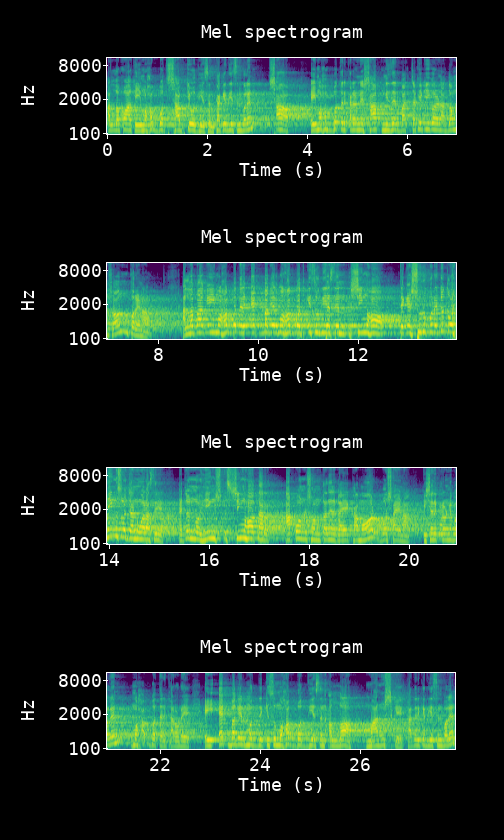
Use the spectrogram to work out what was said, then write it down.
আল্লাহ পাক এই মহব্বত সাপকেও দিয়েছেন। কাকে দিয়েছেন বলেন? সাপ। এই মহব্বতের কারণে সাপ নিজের বাচ্চাকে কি করে না, দংশন করে না। আল্লাহ পাক এই মহব্বতের এক ভাগের মহব্বত কিছু দিয়েছেন সিংহ থেকে শুরু করে যত হিংস্র জানোয়ার আছে। এজন্য হিংস, সিংহ তার আপন সন্তানের গায়ে কামড় বসায় না। কিসের কারণে বলেন? মহব্বতের কারণে। এই এক ভাগের মধ্যে কিছু মহব্বত দিয়েছেন আল্লাহ মানুষকে। কাদেরকে দিয়েছেন বলেন?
